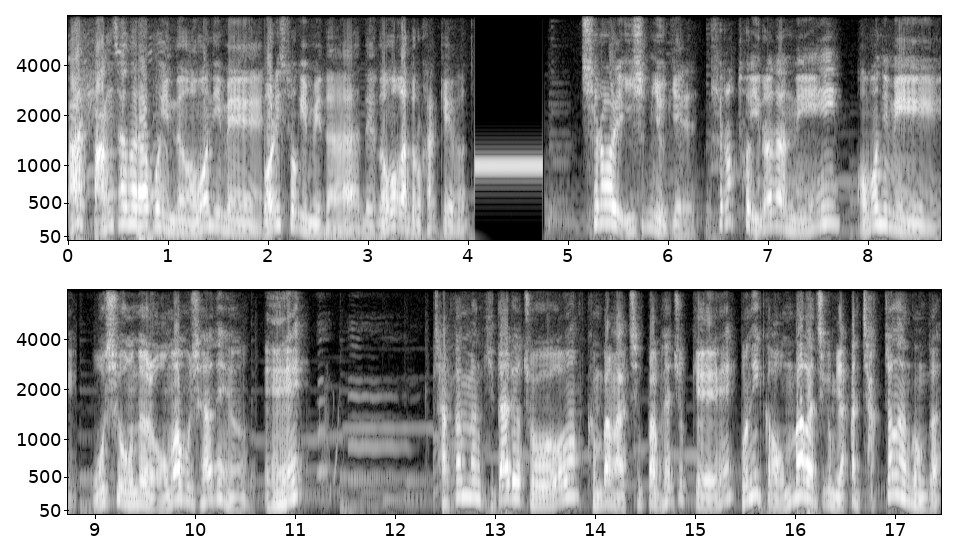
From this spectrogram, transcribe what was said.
아, 망상을 하고 있는 어머님의 머릿속입니다. 네, 넘어가도록 할게요. 7월 26일 히로토 일어났니? 어머님이 옷이 오늘 어마무시하네요. 에? 잠깐만 기다려줘. 금방 아침밥 해줄게. 보니까 엄마가 지금 약간 작정한 건가?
